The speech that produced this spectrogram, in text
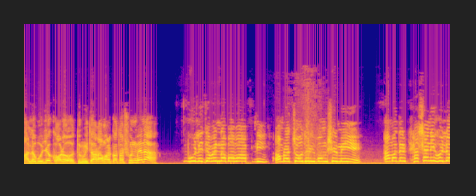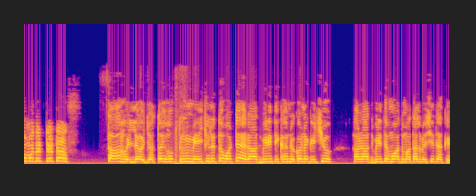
ভালো বুঝো করো তুমি তো আর আমার কথা শুনবে না। ভুলে যাবেন না বাবা আপনি। আমরা চৌধুরী বংশের মেয়ে। আমাদের ফ্যাশনই হলো আমাদের স্ট্যাটাস তা হইল যতই হোক তুমি মেয়ে ছেলে তো বটে রাত বিরিতে এখানে কোনো কিছু? আর রাত বিরিতে মদ মাতাল বেশি থাকে।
